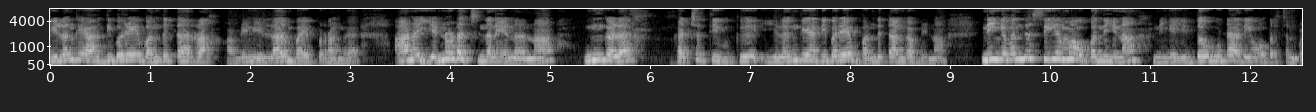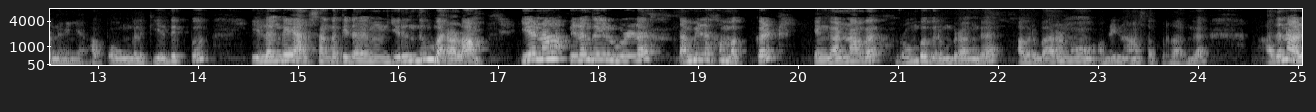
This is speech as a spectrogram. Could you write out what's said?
இலங்கை அதிபரே வந்துட்டார்ரா அப்படின்னு எல்லாரும் பயப்படுறாங்க. ஆனா, என்னோட சிந்தனை என்னன்னா, உங்களை கச்சத்தீவுக்கு இலங்கை அதிபரே வந்துட்டாங்க அப்படின்னா, நீங்க வந்து சிஎம்மா உட்காந்தீங்கன்னா நீங்க இதை விட அதிகமாக பிரச்சனை பண்ணுவீங்க. அப்போ உங்களுக்கு எதிர்ப்பு இலங்கை அரசாங்கத்திடம் இருந்தும் வரலாம். ஏன்னா, இலங்கையில் உள்ள தமிழக மக்கள் எங்க அண்ணாவை ரொம்ப விரும்புறாங்க. அவர் வரணும் அப்படின்னு ஆசைப்படுறாங்க. அதனால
